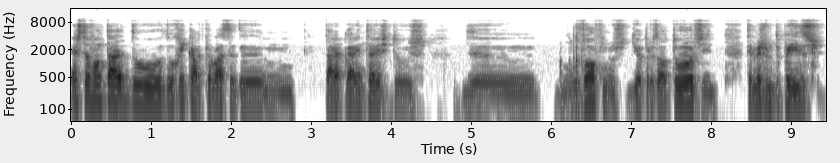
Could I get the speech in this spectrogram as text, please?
Esta vontade do, do Ricardo Cabaça de um, estar a pegar em textos de lusófonos, de outros autores e até mesmo de países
